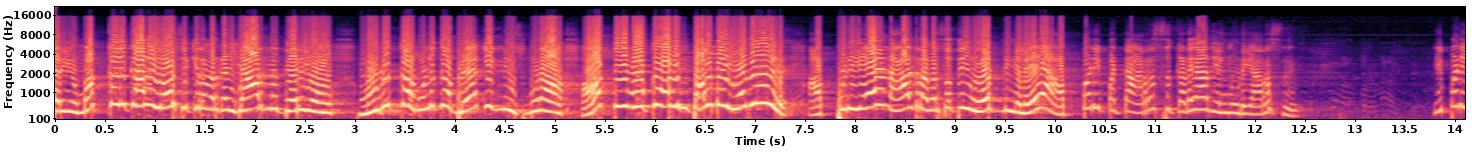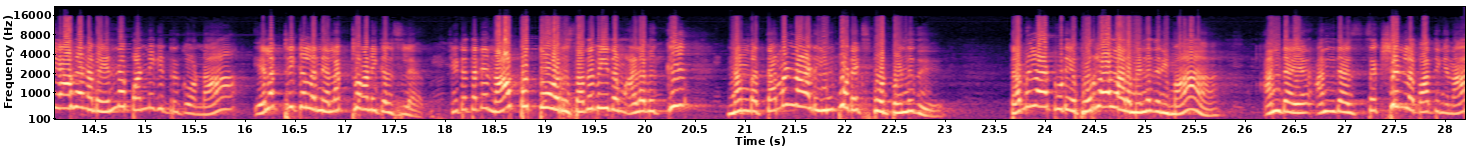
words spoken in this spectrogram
தெரியும். மக்களுக்காக யோசிக்கிறவர்கள் யாருன்னு தெரியும். முழுக்க முழுக்க பிரேக்கிங் நியூஸ் பூரா அதிமுகவின் தலைமை எது? அப்படியே நாலரை வருஷத்தையும் ஓட்டுனீங்களே. அப்படிப்பட்ட அரசு கிடையாது எங்களுடைய அரசு. இப்படியாக நம்ம என்ன பண்ணிக்கிட்டு இருக்கோம்னா எலக்ட்ரிக்கல் அண்ட் எலக்ட்ரானிக்கல்ஸ்ல கிட்டத்தட்ட நாற்பத்தோரு சதவீதம் அளவுக்கு நம்ம தமிழ்நாடு இம்போர்ட் எக்ஸ்போர்ட் பண்ணுது. தமிழ்நாட்டுடைய பொருளாதாரம் என்ன தெரியுமா? அந்த அந்த செக்ஷன்ல பாத்தீங்கன்னா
